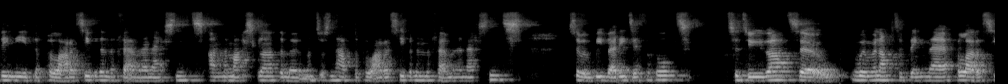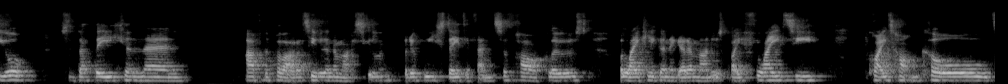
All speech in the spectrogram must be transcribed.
they need the polarity within the feminine essence, and the masculine at the moment doesn't have the polarity within the feminine essence. So it would be very difficult to do that. So women have to bring their polarity up so that they can then have the polarity within a masculine. But if we stay defensive, heart closed, we're likely going to get a man who's quite flighty, quite hot and cold,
